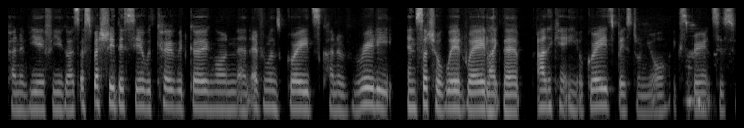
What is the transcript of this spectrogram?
kind of year for you guys, especially this year with COVID going on and everyone's grades kind of really in such a weird way, like they're allocating your grades based on your mm-hmm. experiences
